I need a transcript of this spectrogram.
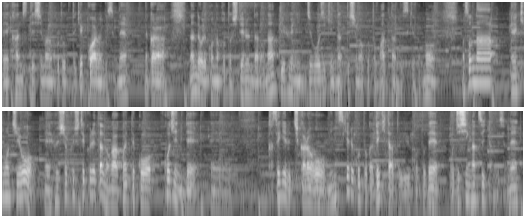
え感じてしまうことって結構あるんですよね。だからなんで俺こんなことしてるんだろうなっていうふうに自暴自棄になってしまうこともあったんですけども、まあ、そんな、え気持ちを、え払拭してくれたのがこうやってこう個人で、えー稼げる力を身につけることができたということで自信がついたんですよね。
